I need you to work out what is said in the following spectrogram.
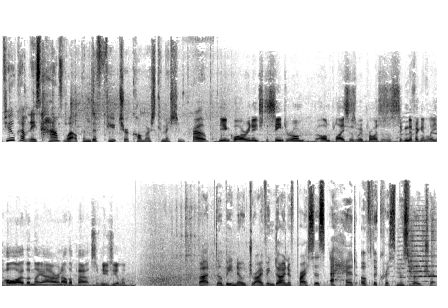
Fuel companies have welcomed a future Commerce Commission probe. The inquiry needs to centre on, on places where prices are significantly higher than they are in other parts of New Zealand. But there'll be no driving down of prices ahead of the Christmas road trip.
